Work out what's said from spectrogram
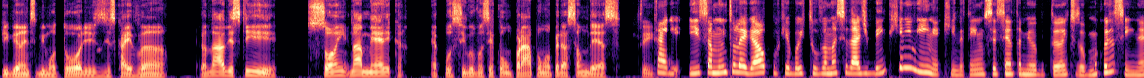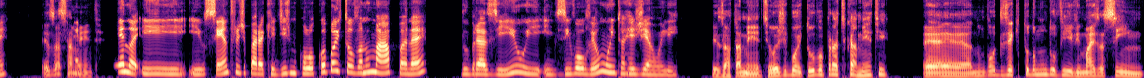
gigantes bimotores, Skyvan, aeronaves que só na América é possível você comprar para uma operação dessa. Sim. Cara, isso é muito legal porque Boituva é uma cidade bem pequenininha aqui, né? Tem uns 60 mil habitantes, alguma coisa assim, né? Exatamente. E, e o centro de paraquedismo colocou Boituva no mapa, né? Do Brasil e, e desenvolveu muito a região ali. Exatamente. Hoje Boituva praticamente, é, não vou dizer que todo mundo vive, mas assim,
